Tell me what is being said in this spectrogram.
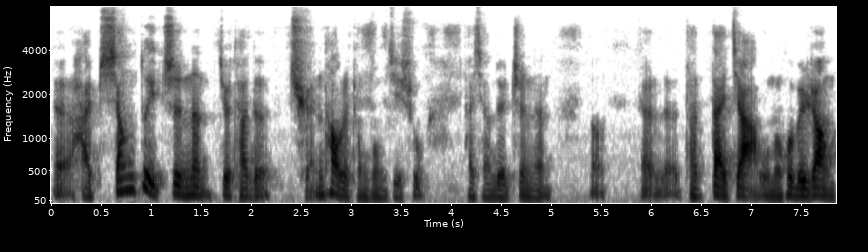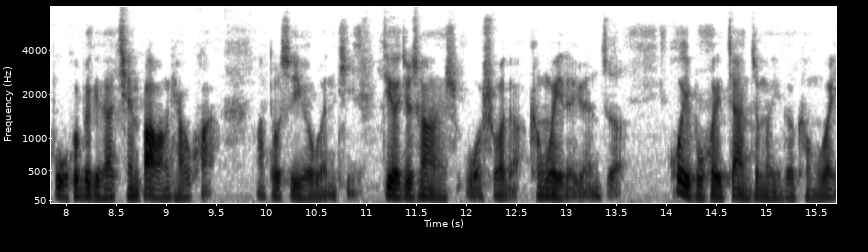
呃，还相对稚嫩，就他的全套的中锋技术还相对稚嫩，呃呃，他代价我们会不会让步，会不会给他签霸王条款？啊，都是一个问题。第二就是我说的坑位的原则，会不会占这么一个坑位，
